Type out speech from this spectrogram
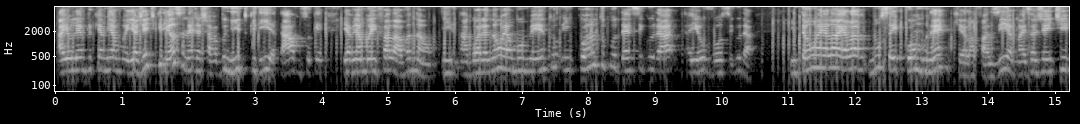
Aí eu lembro que a minha mãe, e a gente criança, né, já achava bonito, queria, tal, não sei o quê, e a minha mãe falava: não, agora não é o momento, enquanto puder segurar, eu vou segurar. Então ela, ela não sei como, né, que ela fazia, mas a gente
